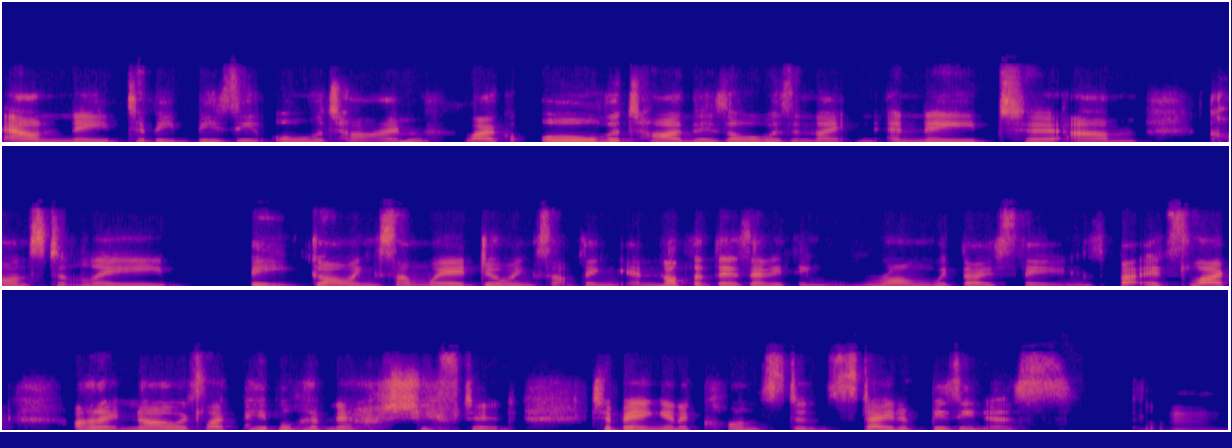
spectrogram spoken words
our need to be busy all the time? Like all the time, there's always a, a need to um, constantly be going somewhere, doing something. And not that there's anything wrong with those things, but it's like, I don't know, it's like people have now shifted to being in a constant state of busyness. Mhm.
